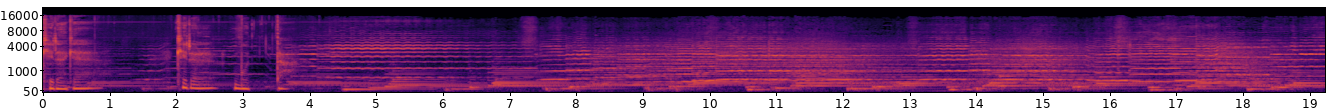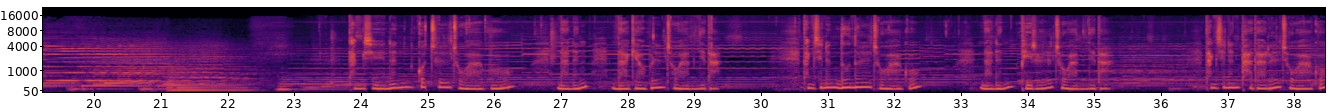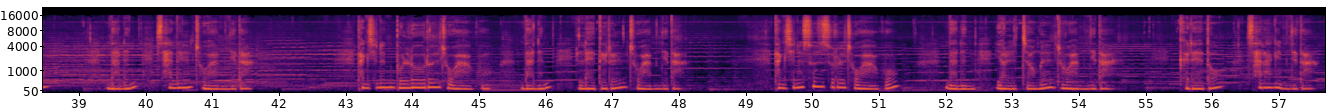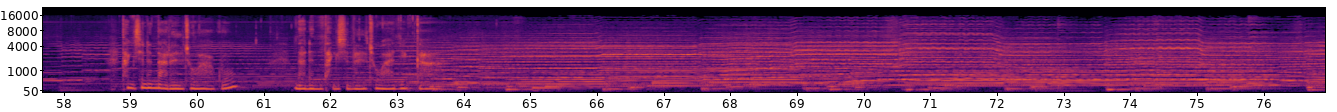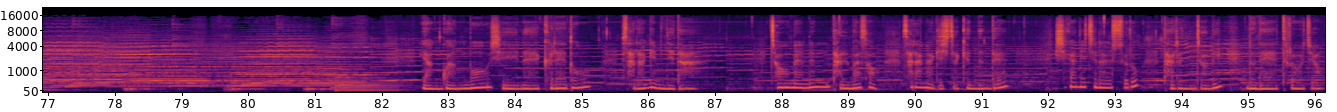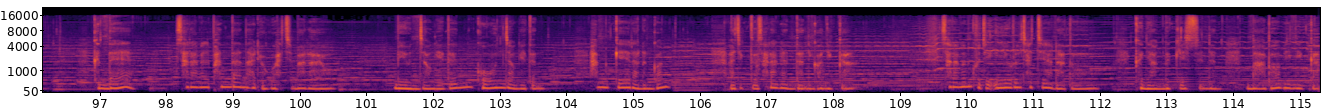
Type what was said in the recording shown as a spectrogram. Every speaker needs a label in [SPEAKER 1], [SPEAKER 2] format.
[SPEAKER 1] 길에게 길을 묻 당신은 꽃을 좋아하고 나는 낙엽을 좋아합니다. 당신은 눈을 좋아하고 나는 비를 좋아합니다. 당신은 바다를 좋아하고 나는 산을 좋아합니다. 당신은 블루를 좋아하고 나는 레드를 좋아합니다. 당신은 순수를 좋아하고 나는 열정을 좋아합니다. 그래도 사랑입니다. 당신은 나를 좋아하고 나는 당신을 좋아하니까. 양광모 시인의 그래도 사랑입니다. 처음에는 닮아서 사랑하기 시작했는데 시간이 지날수록 다른 점이 눈에 들어오죠. 근데 사랑을 판단하려고 하지 말아요. 미운 정이든 고운 정이든 함께라는 건 아직도 사랑한다는 거니까. 사랑은 굳이 이유를 찾지 않아도 그냥 느낄 수 있는 마법이니까.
